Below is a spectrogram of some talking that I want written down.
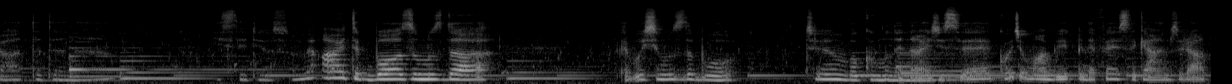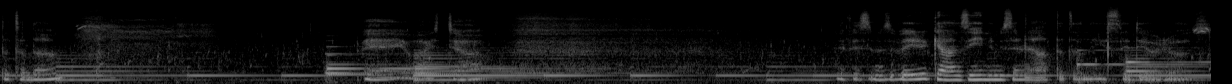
rahatladığını hissediyorsun ve artık boğazımızda ve başımızda bu tüm vakumun enerjisi kocaman büyük bir nefesle kendimizi rahatlatalım ve yavaşça nefesimizi verirken zihnimizin rahatladığını hissediyoruz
